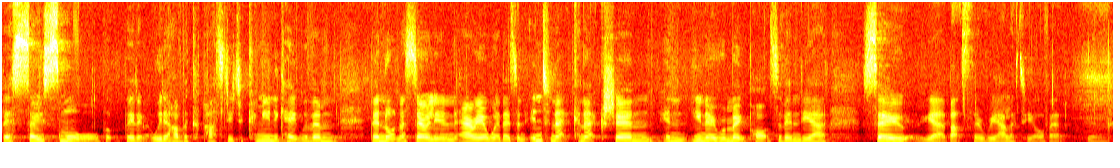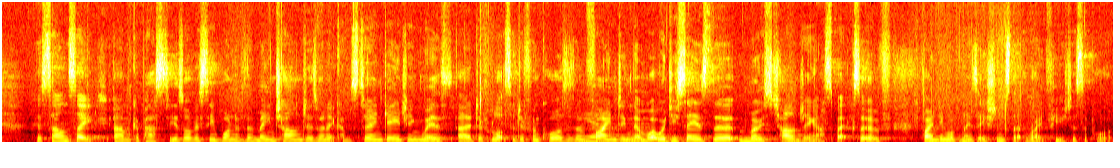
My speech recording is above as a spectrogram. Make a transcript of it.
they're so small that don't, we don't have the capacity to communicate with them. They're not necessarily in an area where there's an internet connection in, you know, remote parts of India. So yeah, that's the reality of it. Yeah. It sounds like um, capacity is obviously one of the main challenges when it comes to engaging with uh, diff- lots of different causes and yeah. finding them. What would you say is the most challenging aspects of finding organisations that are right for you to support?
